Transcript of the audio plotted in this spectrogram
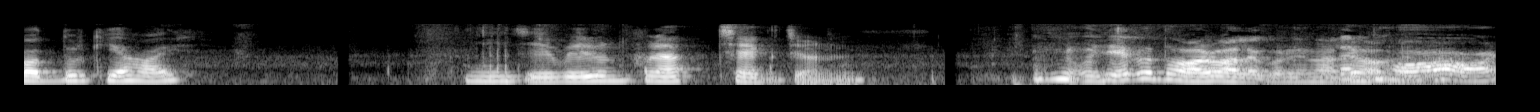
কতদূর কি হয়। যে বেলুন ফোলাচ্ছে একজন। ওই যে ধর ভালো করে না। ঘর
